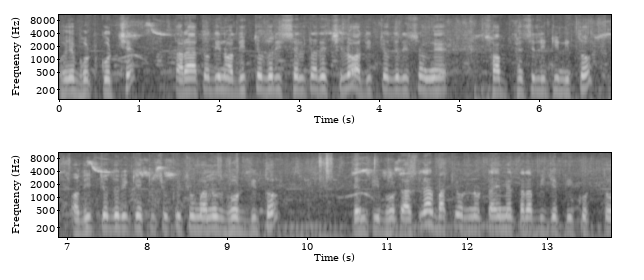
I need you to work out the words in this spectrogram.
হয়ে ভোট করছে। তারা এতদিন অদিত চৌধুরীর শেল্টারে ছিল, অদিত চৌধুরীর সঙ্গে সব ফ্যাসিলিটি নিত। অদিত চৌধুরীকে কিছু কিছু মানুষ ভোট দিত। এমপি ভোট আসলে আর বাকি অন্য টাইমে তারা বিজেপি করতো।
